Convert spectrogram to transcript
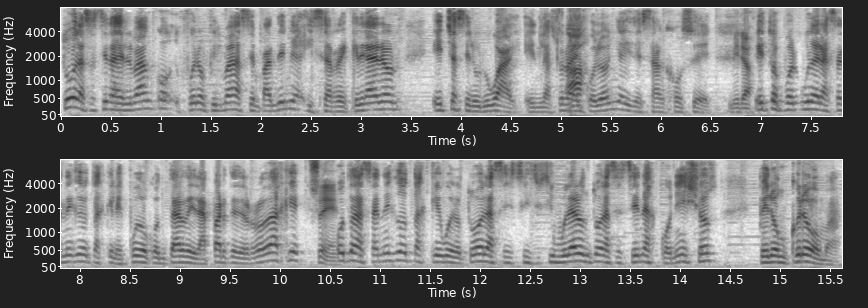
Todas las escenas del banco fueron filmadas en pandemia y se recrearon hechas en Uruguay, en la zona Ah. de Colonia y de San José. Mira. Esto es por una de las anécdotas que les puedo contar de la parte del rodaje. Sí. Otra de las anécdotas que, bueno, todas las se simularon todas las escenas con ellos, pero en croma.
